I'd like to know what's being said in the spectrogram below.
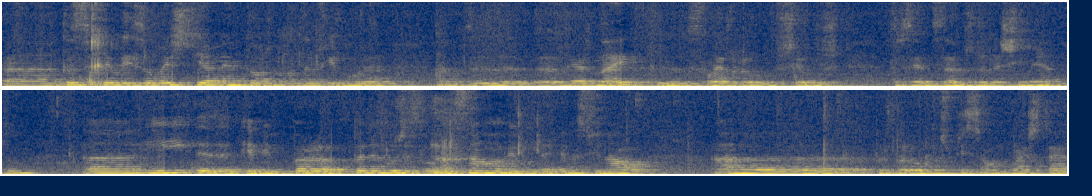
uh, que se realizam este ano em torno da figura de Verney, que celebra os seus 300 anos de nascimento, e que, para, para cuja celebração a Biblioteca Nacional uh, preparou uma exposição estar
